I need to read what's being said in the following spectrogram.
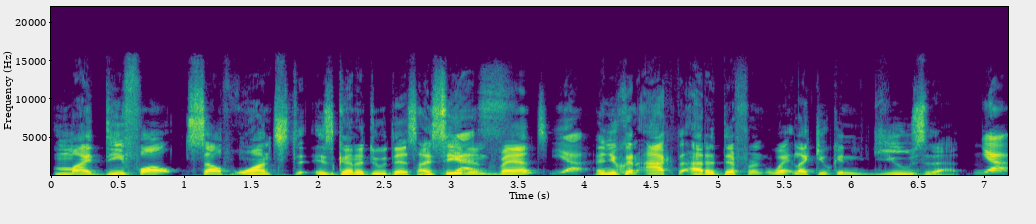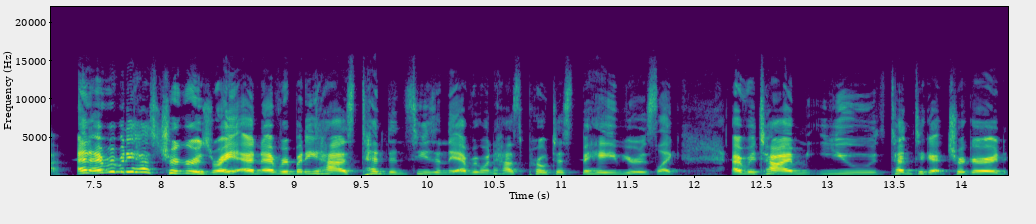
My default self wants to, is gonna do this. I see it in Yes. advance. Yeah. And you can act at a different way. Like you can use that. Yeah, and everybody has triggers, right? And everybody has tendencies, and everyone has protest behaviors. Like every time you tend to get triggered,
